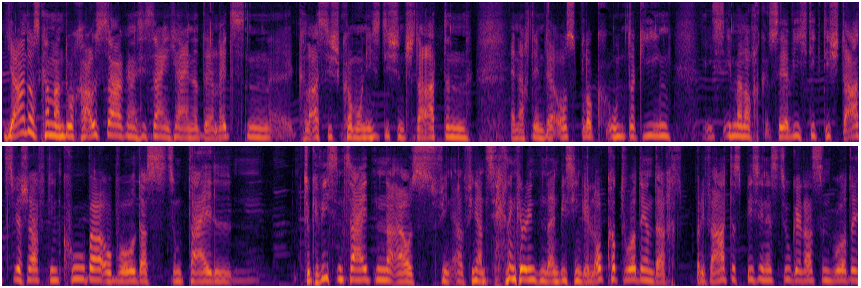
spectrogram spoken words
Ja, das kann man durchaus sagen. Es ist eigentlich einer der letzten äh, klassisch kommunistischen Staaten, äh, nachdem der Ostblock unterging. Ist immer noch sehr wichtig die Staatswirtschaft in Kuba, obwohl das zum Teil zu gewissen Zeiten aus äh, finanziellen Gründen ein bisschen gelockert wurde und auch privates Business zugelassen wurde.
